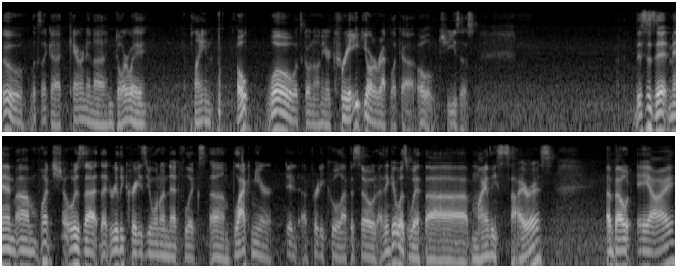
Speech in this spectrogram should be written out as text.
Ooh looks like a karen in a doorway a plane. Oh whoa what's going on here? Create your Replika. Oh jesus this is it man. Um what show is that that really crazy one on netflix? Um black mirror did a pretty cool episode. I think it was with uh miley cyrus about ai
